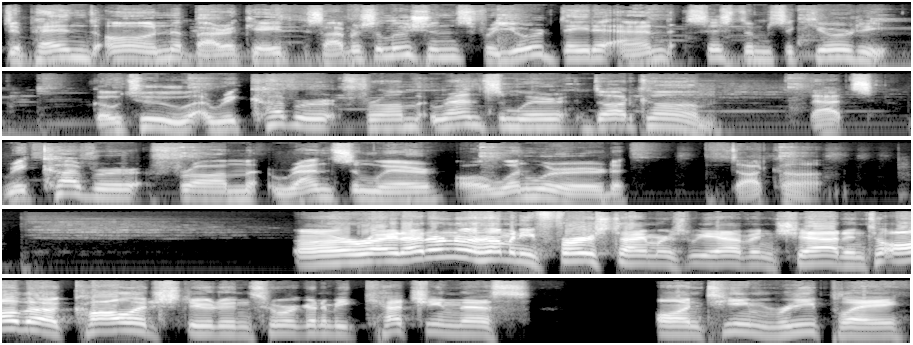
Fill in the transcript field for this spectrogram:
Depend on Barricade Cyber Solutions for your data and system security. Go to recoverfromransomware.com. That's recoverfromransomware, all one word, dot com. All right. I don't know how many first timers we have in chat. And to all the college students who are going to be catching this on team replay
